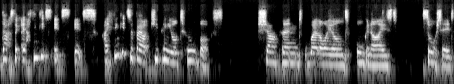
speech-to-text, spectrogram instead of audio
that's the. I think it's it's it's. I think it's about keeping your toolbox sharpened, well oiled, organized, sorted.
